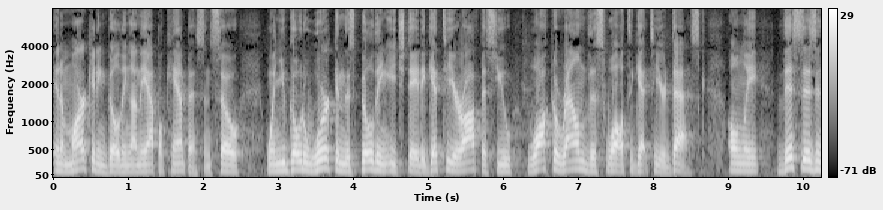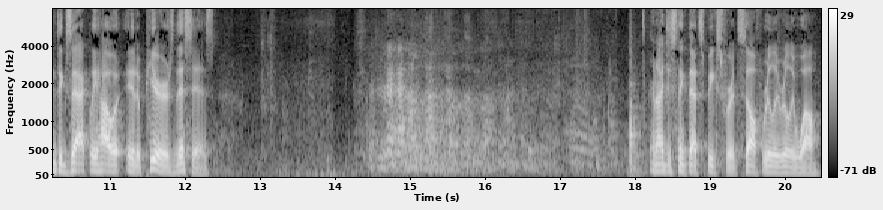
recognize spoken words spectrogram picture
in a marketing building on the Apple campus. And so, when you go to work in this building each day to get to your office, you walk around this wall to get to your desk. Only this isn't exactly how it appears, this is. and I just think that speaks for itself really, really well.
